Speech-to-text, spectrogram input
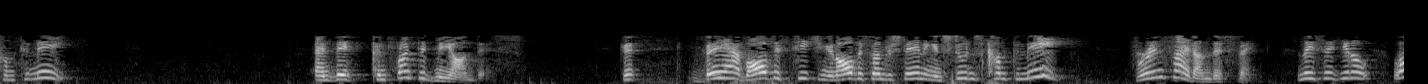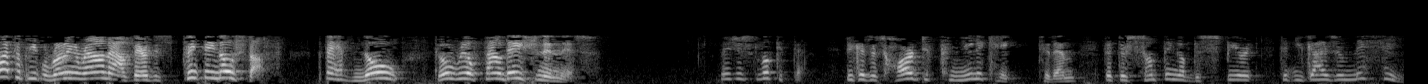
come to me. And they've confronted me on this. That they have all this teaching and all this understanding, and students come to me for insight on this thing. And they said, you know, lots of people running around out there that think they know stuff, but they have no no real foundation in this. They just look at them because it's hard to communicate to them that there's something of the Spirit that you guys are missing.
